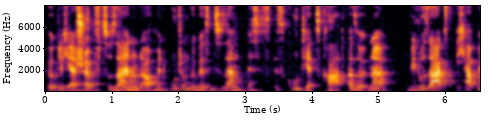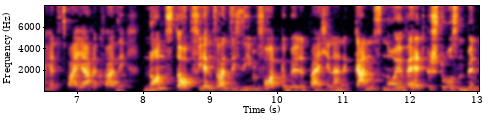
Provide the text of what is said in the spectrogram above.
wirklich erschöpft zu sein und auch mit gutem Gewissen zu sagen, es ist, ist gut jetzt gerade. Also, ne, wie du sagst, ich habe mich jetzt zwei Jahre quasi nonstop 24-7 fortgebildet, weil ich in eine ganz neue Welt gestoßen bin,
